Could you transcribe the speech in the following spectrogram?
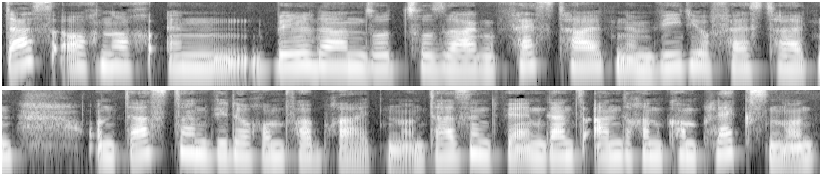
das auch noch in Bildern sozusagen festhalten, im Video festhalten und das dann wiederum verbreiten. Und da sind wir in ganz anderen Komplexen. Und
